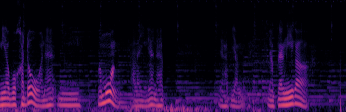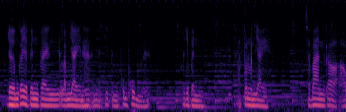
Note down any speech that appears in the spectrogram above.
มีอะโวคาโดนะฮะมีมะม่วงอะไรอย่างเงี้ยนะครับนะครับอย่างอย่างแปลงนี้ก็เดิมก็จะเป็นแปลงลำไยนะฮะเนี่ยที่เป็นพุ่มๆนะฮะก็จะเป็นต้นลำไยชาวบ้านก็เอา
